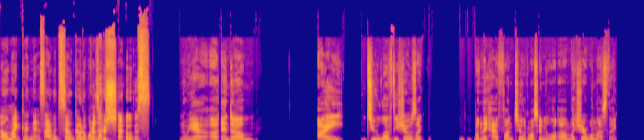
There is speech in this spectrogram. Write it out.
oh my goodness. I would so go to one of those shows. No, yeah, uh, and um, I do love these shows like when they have fun too. Like I'm also gonna um like share one last thing,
